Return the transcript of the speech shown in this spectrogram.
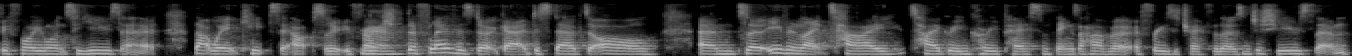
before you want to use it. That way, it keeps it absolutely fresh. Yeah. The flavors don't get disturbed at all. Um, so even like Thai Thai green curry paste and things, I have a, a freezer tray for those and just use them.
